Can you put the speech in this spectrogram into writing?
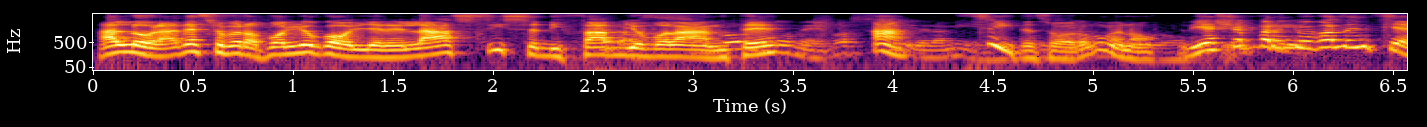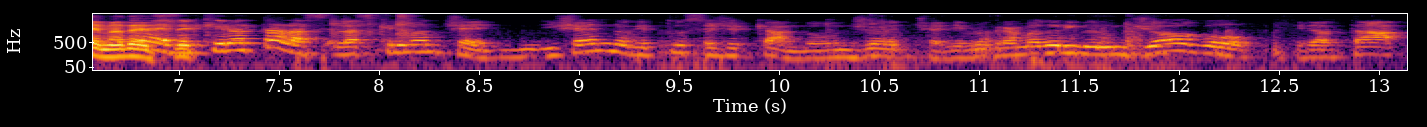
Allora, adesso però voglio cogliere l'assist di Fabio Però, Volante. me, posso Ah, dire la mia? sì tesoro, come no? Perché- Riesci a fare due cose insieme Eh, adesso? perché in realtà la, la scrivan- cioè, dicendo che tu stai cercando un gio- cioè, dei programmatori per un gioco, in realtà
